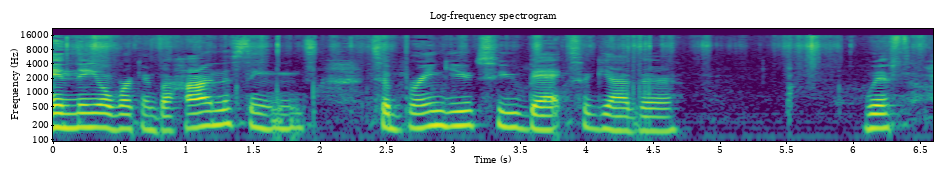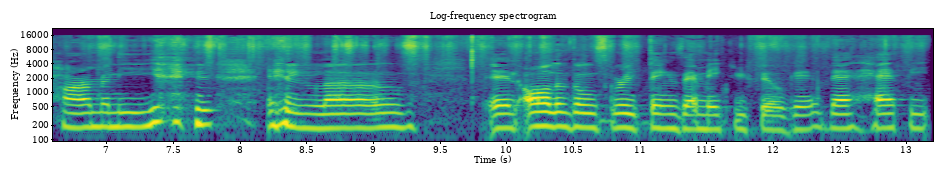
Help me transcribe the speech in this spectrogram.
and they are working behind the scenes to bring you two back together with harmony and love and all of those great things that make you feel good. That happy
